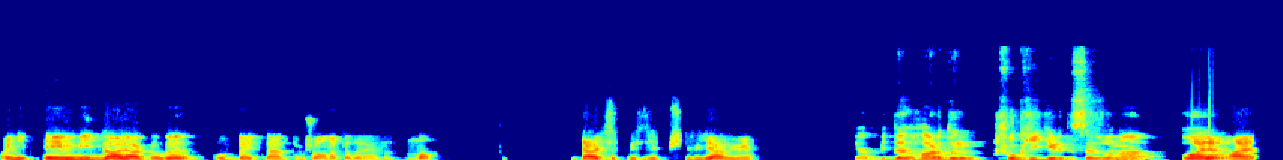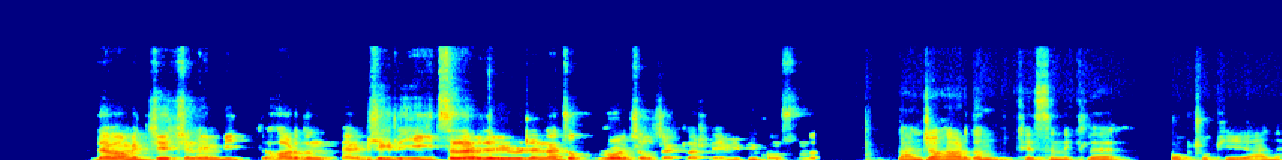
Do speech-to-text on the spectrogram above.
hani Embiid'le alakalı o beklentim şu ana kadar en azından gerçekleşecekmiş gibi gelmiyor. Ya bir de Harden çok iyi girdi sezona. O Aynen aynen. devam edeceği için Embiid, Harden yani bir şekilde iyi gitseler bile birbirlerinden çok rol çalacaklar MVP konusunda. Bence Harden kesinlikle çok çok iyi yani.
